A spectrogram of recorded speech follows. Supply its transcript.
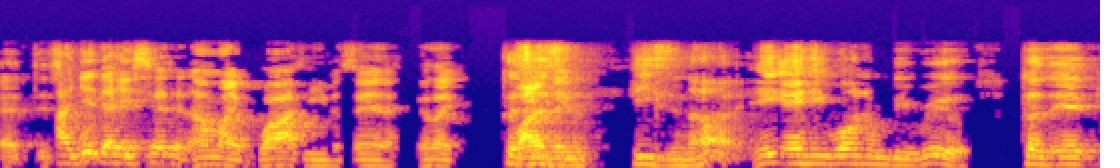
at this. I get that he said it. I'm like, why is he even saying that? They're like, why because did he's, not. He and he want him to be real. Because if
